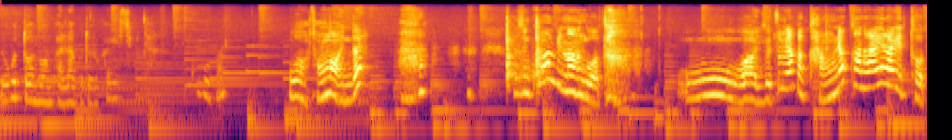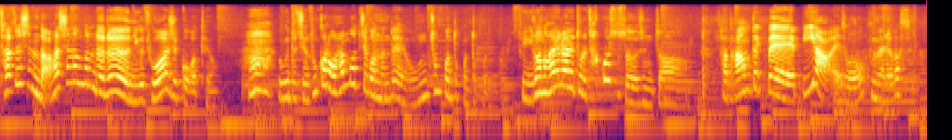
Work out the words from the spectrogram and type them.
이것도 한번 발라보도록 하겠습니다. 코 부분. 와, 장난 아닌데? 지금 코만 빛나는 것 같아. 오, 와, 이거 좀 약간 강력한 하이라이터 찾으신다 하시는 분들은 이거 좋아하실 것 같아요. 헉, 여기도 지금 손가락을 한 번 찍었는데 엄청 번떡번떡거려요. 저 이런 하이라이터를 찾고 있었어요, 진짜. 자, 다음 택배 삐아에서 구매를 해봤어요.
